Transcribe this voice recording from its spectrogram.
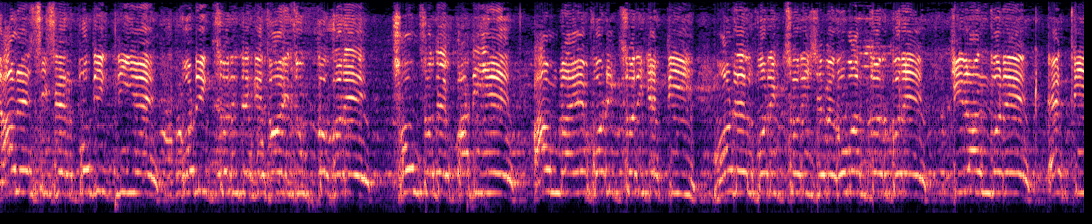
ধানের শীষের প্রতীক নিয়ে ফটিকছড়ি থেকে জয়যুক্ত করে সংসদে পাঠিয়ে আমরা এই একটি মডেল ফটিকছড়ি হিসেবে রূপান্তর করে ক্রীড়াঙ্গনে একটি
